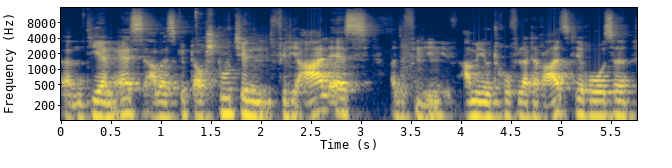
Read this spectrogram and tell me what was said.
ähm, DMS, aber es gibt auch Studien für die ALS, also für die mhm. Amyotrophe Lateralsklerose.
